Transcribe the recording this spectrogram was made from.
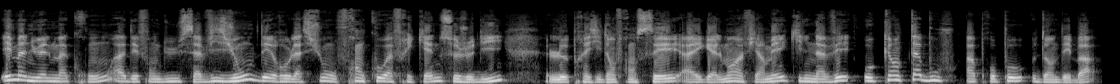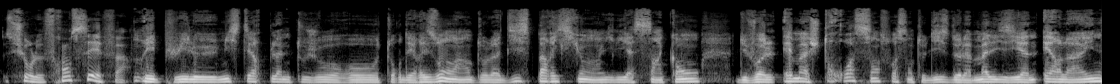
Emmanuel Macron a défendu sa vision des relations franco-africaines ce jeudi. Le président français a également affirmé qu'il n'avait aucun tabou à propos d'un débat sur le franc CFA. Et puis le mystère plane toujours autour des raisons hein, de la disparition il y a cinq ans du vol MH370 de la Malaysian Airlines.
